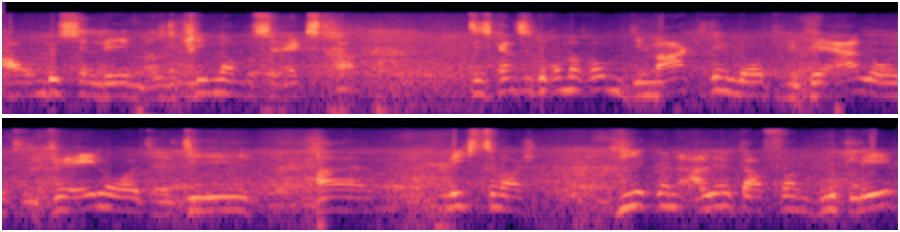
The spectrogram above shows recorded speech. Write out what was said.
auch ein bisschen leben. Also die kriegen noch ein bisschen extra. Das Ganze drumherum, die Marketing-Leute, die PR-Leute, die QA-Leute, die äh, mich zum Beispiel, wir können alle davon gut leben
